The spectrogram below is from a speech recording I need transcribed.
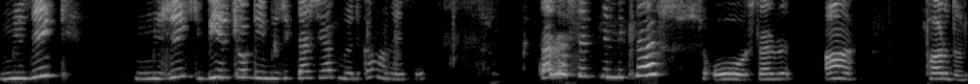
Müzik müzik 1 çok iyi. Müzik dersi yapmıyorduk ama neyse. Serbest etkinlikler o serbest Aa, pardon.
